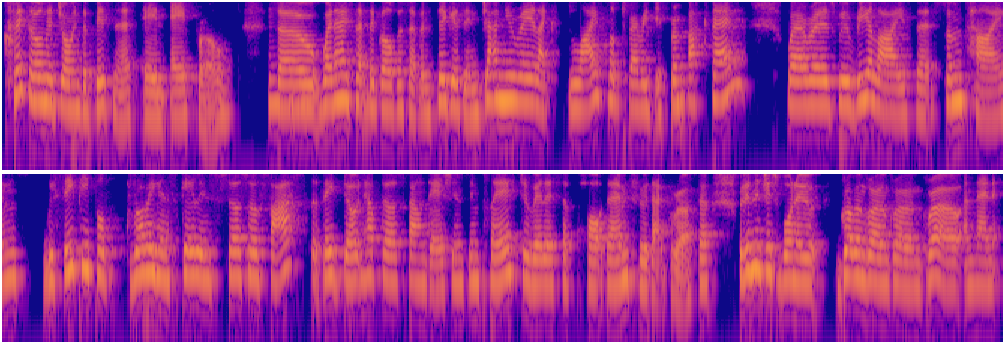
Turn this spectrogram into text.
Chris only joined the business in April. Mm-hmm. So when I set the goal for seven figures in January, like life looked very different back then. Whereas we realized that sometimes we see people growing and scaling so, so fast that they don't have those foundations in place to really support them through that growth. So we didn't just want to grow and grow and grow and grow. And then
